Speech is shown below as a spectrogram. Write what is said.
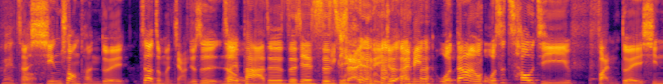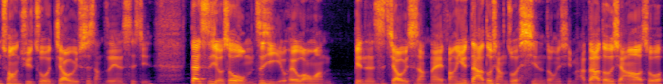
没错。那新创团队这要怎么讲？就是最怕。就是这件事情，exactly。就 I mean，我当然我是超级反对新创去做教育市场这件事情，但是有时候我们自己也会往往变成是教育市场那一方，因为大家都想做新的东西嘛，大家都想要说，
